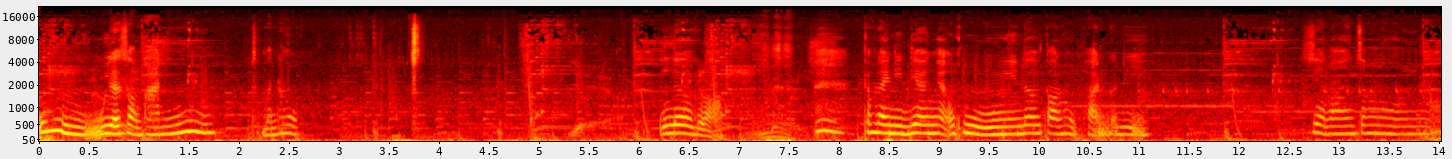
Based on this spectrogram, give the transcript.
อู้หูเหลือสองพันสองพันหกเลิกเหรอกำไรนิดเดียวเองอะโอ้โหงี้เลิกตอนหกพันก็ดี เสียดายจังเลยอะ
